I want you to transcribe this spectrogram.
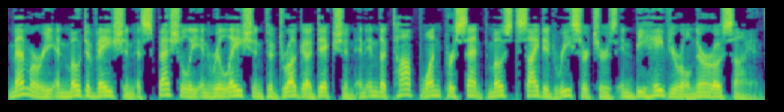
memory and motivation especially in relation to drug addiction and in the top 1% most cited researchers in behavioral neuroscience.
